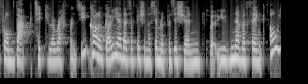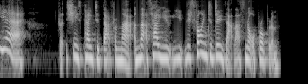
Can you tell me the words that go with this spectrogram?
from that particular reference. You kind of go, yeah, there's a fish in a similar position, but you'd never think, oh yeah, that she's painted that from that, and that's how you. you it's fine to do that. That's not a problem.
